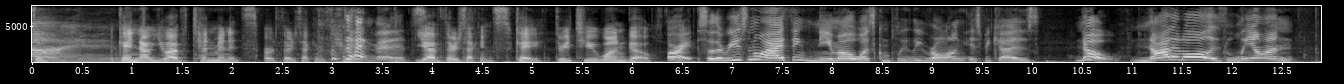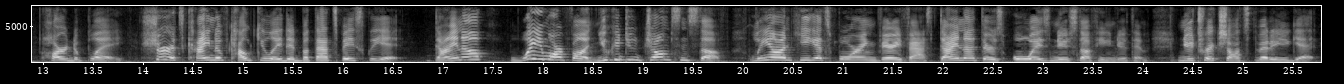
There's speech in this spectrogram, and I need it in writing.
Time. Okay, now you have 10 minutes or 30 seconds. Ten minutes. You have 30 seconds. Okay, three, two, one, go. All right. So the reason why I think Nemo was completely wrong is because no, not at all is Leon hard to play. Sure, it's kind of calculated, but that's basically it. Dyna, way more fun. You can do jumps and stuff. Leon, he gets boring very fast. Dyna, there's always new stuff you can do with him. New trick shots, the better you get.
